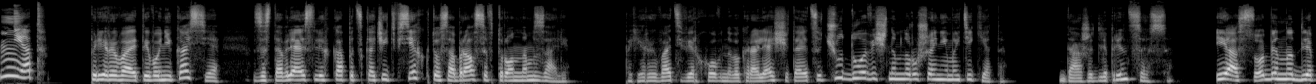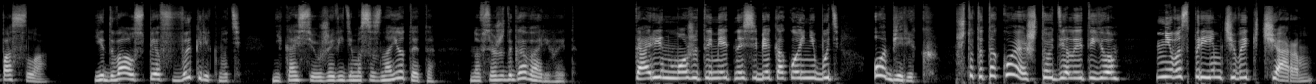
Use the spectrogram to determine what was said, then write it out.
«Нет!» — прерывает его Никассия, заставляя слегка подскочить всех, кто собрался в тронном зале. Прерывать верховного короля считается чудовищным нарушением этикета. Даже для принцессы. И особенно для посла. Едва успев выкрикнуть, Никассия уже, видимо, сознает это, но все же договаривает. «Тарин может иметь на себе какой-нибудь оберег, что-то такое, что делает ее невосприимчивый к чарам!»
